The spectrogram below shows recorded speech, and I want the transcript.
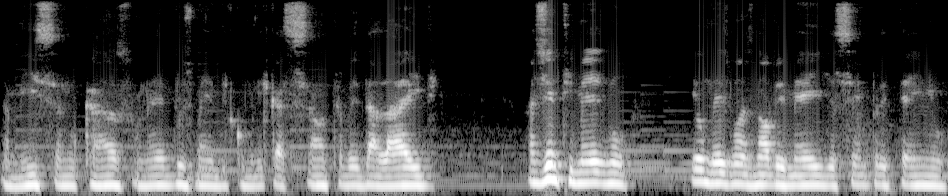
da missa, no caso, né, dos meios de comunicação, através da live, a gente mesmo, eu mesmo às nove e meia sempre tenho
